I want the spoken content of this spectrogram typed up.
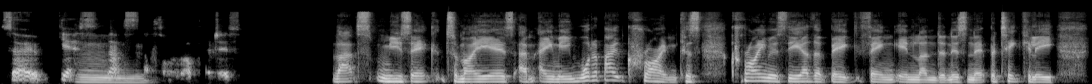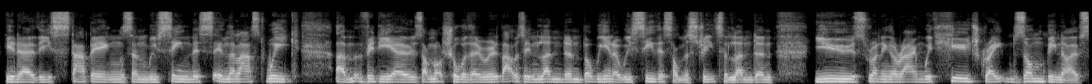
So yes, mm. that's that's what our pledge is. That's music to my ears, um, Amy. What about crime? Because crime is the other big thing in London, isn't it? Particularly, you know, these stabbings, and we've seen this in the last week. Um, videos. I'm not sure whether that was in London, but we, you know, we see this on the streets of London. Youths running around with huge, great zombie knives.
